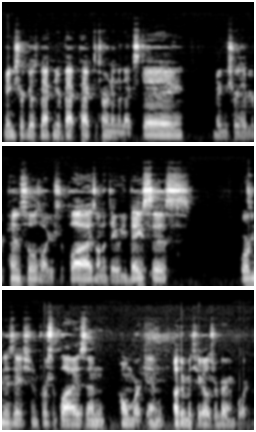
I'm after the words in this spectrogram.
making sure it goes back in your backpack to turn in the next day. Making sure you have your pencils, all your supplies on a daily basis. Organization for supplies and homework and other materials are very important.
